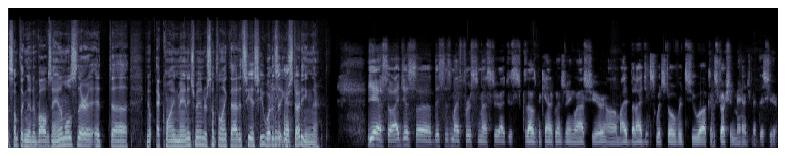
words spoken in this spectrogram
something that involves animals there at uh, you know equine management or something like that at CSU? What is it you're studying there? Yeah, so I just uh, this is my first semester. I just because I was mechanical engineering last year, um, I but I just switched over to uh, construction management this year.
